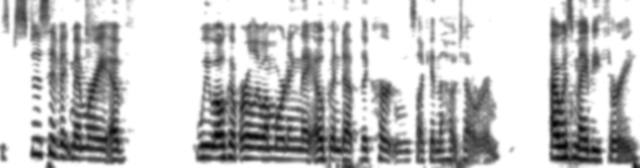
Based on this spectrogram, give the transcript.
specific memory of we woke up early one morning. They opened up the curtains like in the hotel room. I was maybe three.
